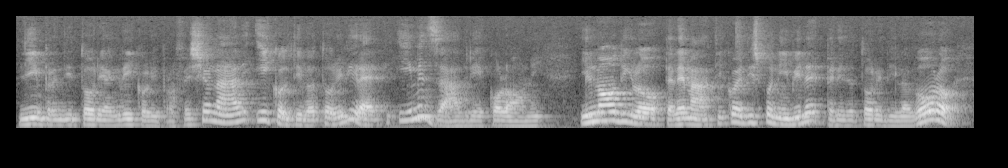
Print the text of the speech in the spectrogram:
gli imprenditori agricoli professionali, i coltivatori diretti, i mezzadri e coloni. Il modulo telematico è disponibile per i datori di lavoro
